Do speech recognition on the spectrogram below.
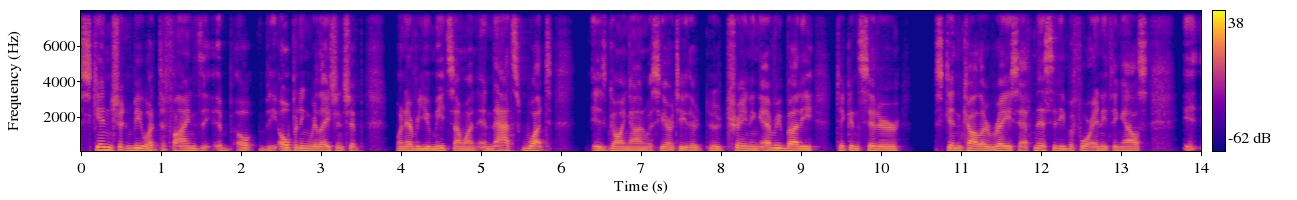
skin shouldn't be what defines the, uh, the opening relationship whenever you meet someone. And that's what is going on with CRT. They're, they're training everybody to consider skin color, race, ethnicity before anything else. It,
